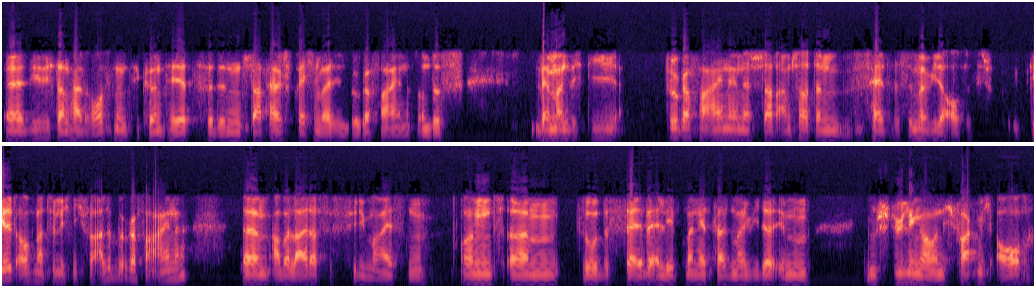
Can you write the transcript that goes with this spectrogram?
äh, die sich dann halt rausnimmt, sie könnte jetzt für den Stadtteil sprechen, weil sie ein Bürgerverein ist. Und das, wenn man sich die Bürgervereine in der Stadt anschaut, dann fällt es immer wieder auf. Es gilt auch natürlich nicht für alle Bürgervereine, ähm, aber leider für, für die meisten. Und ähm, so dasselbe erlebt man jetzt halt mal wieder im, im Stühlinger. Und ich frage mich auch,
